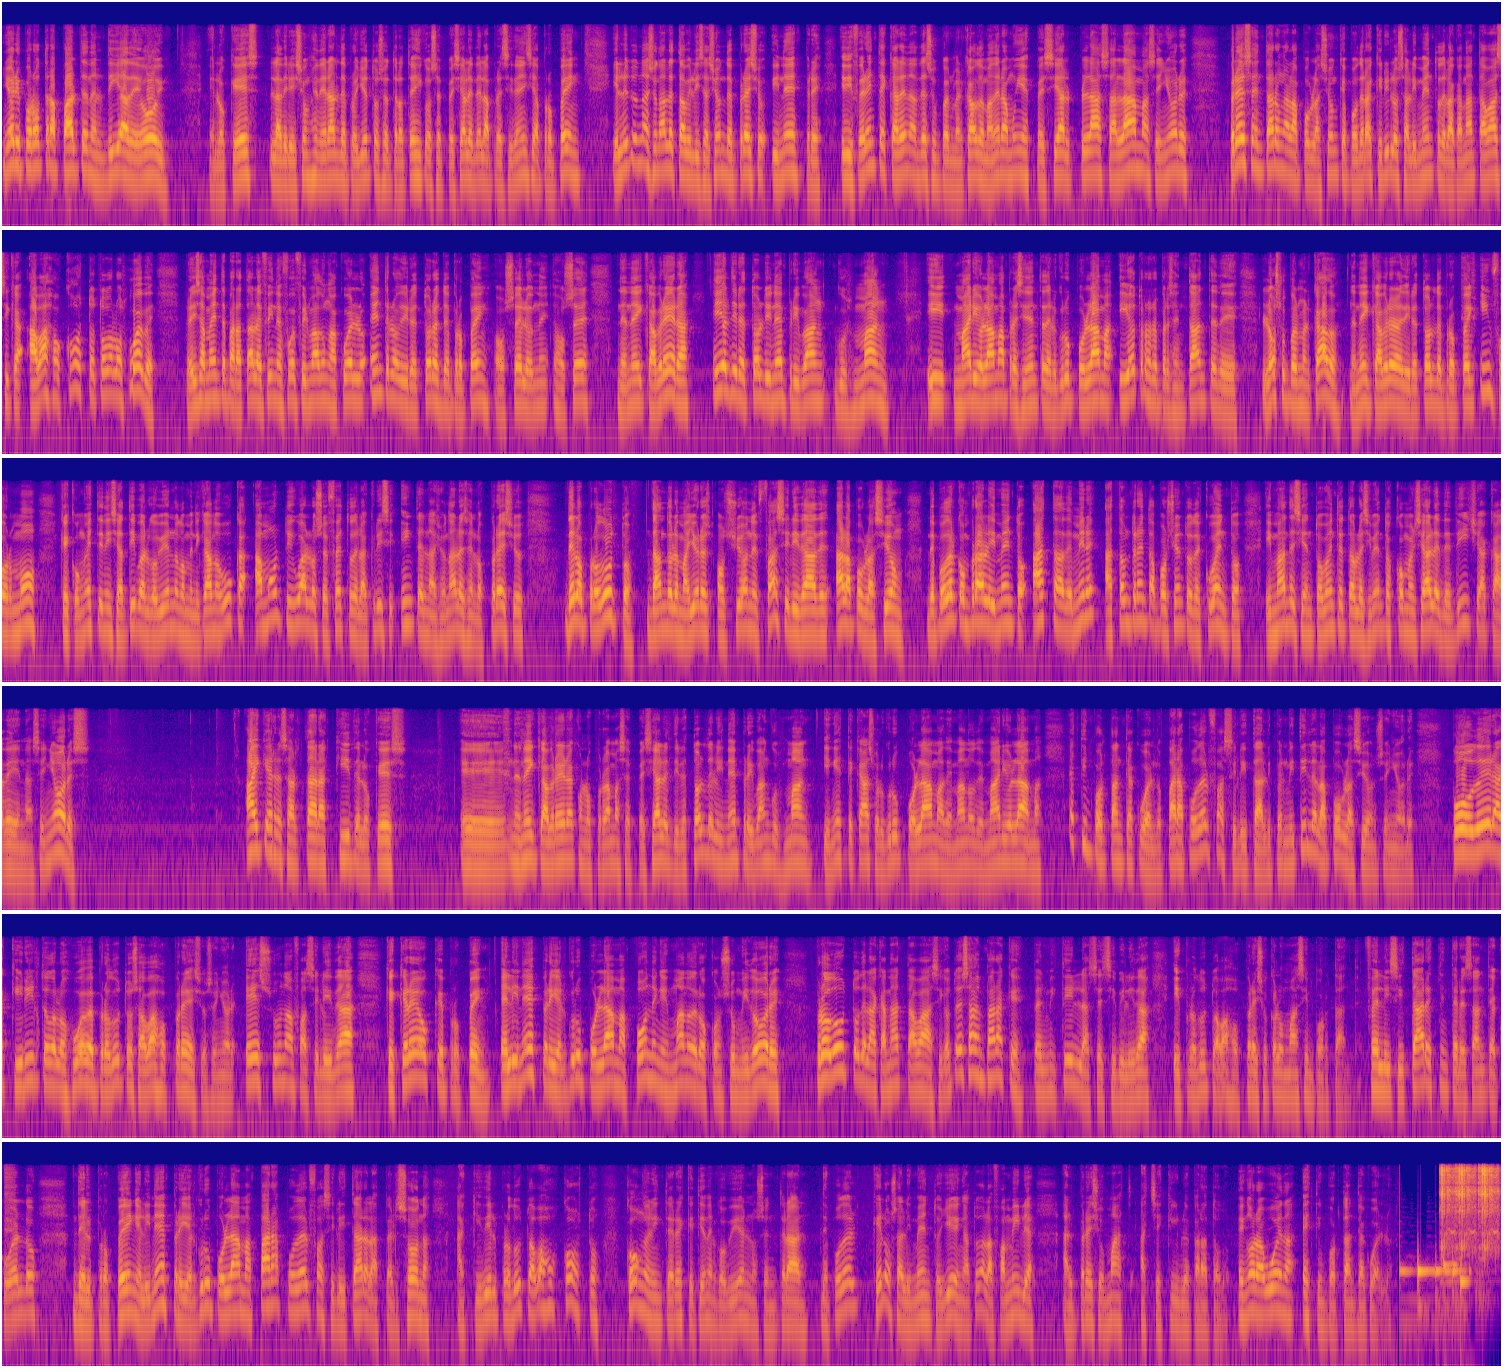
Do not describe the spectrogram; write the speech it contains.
Señor, y por otra parte, en el día de hoy, en lo que es la Dirección General de Proyectos Estratégicos Especiales de la Presidencia, PROPEN, y el Instituto Nacional de Estabilización de Precios, INESPRE, y diferentes cadenas de supermercados, de manera muy especial, Plaza Lama, señores, presentaron a la población que podrá adquirir los alimentos de la canasta básica a bajo costo todos los jueves. Precisamente para tales fines fue firmado un acuerdo entre los directores de PROPEN, José, José Nene Cabrera, y el director de INESPRE, Iván Guzmán, y Mario Lama, presidente del Grupo Lama y otros representantes de los supermercados. Nene Cabrera, director de Propen, informó que con esta iniciativa el gobierno dominicano busca amortiguar los efectos de la crisis internacionales en los precios de los productos, dándole mayores opciones, facilidades a la población de poder comprar alimentos hasta de, mire, hasta un 30% de descuento y más de 120 establecimientos comerciales de dicha cadena. Señores, hay que resaltar aquí de lo que es eh, Cabrera con los programas especiales, director del INEPRE Iván Guzmán y en este caso el Grupo Lama de mano de Mario Lama, este importante acuerdo para poder facilitar y permitirle a la población, señores, poder adquirir todos los jueves productos a bajos precios, señores. Es una facilidad que creo que Propen, el INEPRE y el Grupo Lama ponen en manos de los consumidores Producto de la canasta básica. ¿Ustedes saben para qué? Permitir la accesibilidad y producto a bajos precios, que es lo más importante. Felicitar este interesante acuerdo del PROPEN, el INESPRE y el Grupo Lama para poder facilitar a las personas adquirir producto a bajos costos con el interés que tiene el gobierno central de poder que los alimentos lleguen a toda la familia al precio más asequible para todos. Enhorabuena este importante acuerdo.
